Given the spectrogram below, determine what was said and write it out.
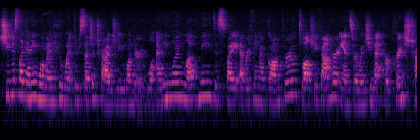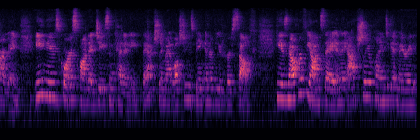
She, just like any woman who went through such a tragedy, wondered, Will anyone love me despite everything I've gone through? Well, she found her answer when she met her Prince Charming, E! News correspondent Jason Kennedy. They actually met while she was being interviewed herself. He is now her fiance, and they actually are planning to get married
